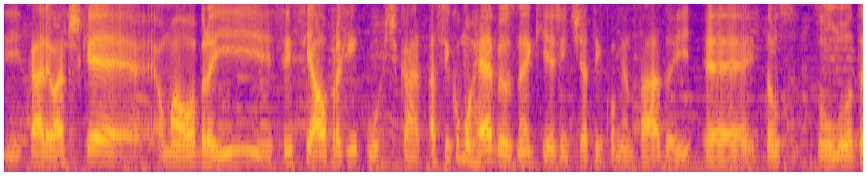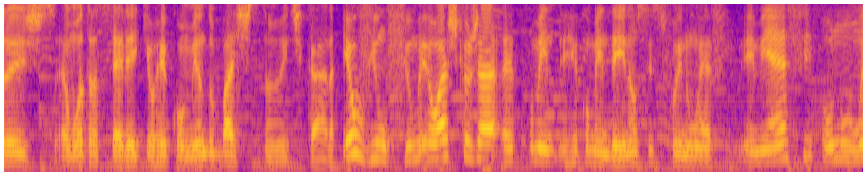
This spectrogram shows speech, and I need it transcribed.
E, cara, eu acho que é, é uma obra aí essencial pra quem curte, cara. Assim como Rebels, né, que a gente já tem comentado aí. É, então, são outras. É uma outra série aí que eu recomendo bastante, cara. Eu vi um filme, eu acho que eu já recomen- recomendei, não sei se foi num FMF ou num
